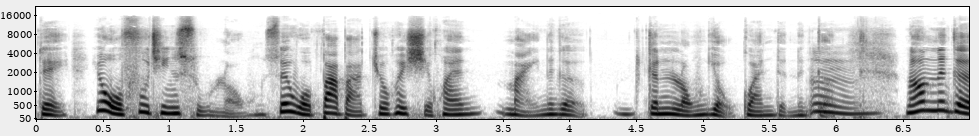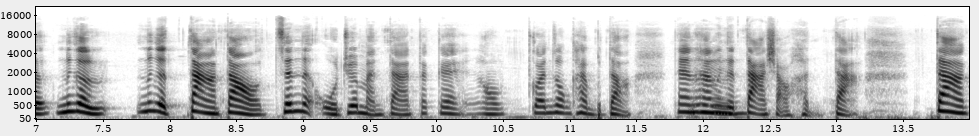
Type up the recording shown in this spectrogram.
对，因为我父亲属龙，所以我爸爸就会喜欢买那个跟龙有关的那个，嗯、然后那个那个那个大到真的，我觉得蛮大，大概哦观众看不到，但是它那个大小很大，嗯、大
